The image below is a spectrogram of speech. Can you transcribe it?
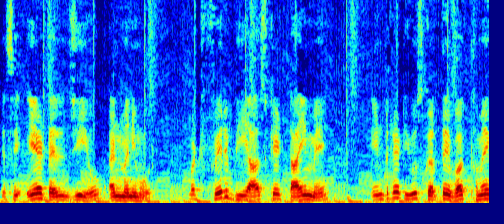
जैसे Airtel Jio and many more but फिर भी आज के टाइम में इंटरनेट यूज़ करते वक्त हमें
